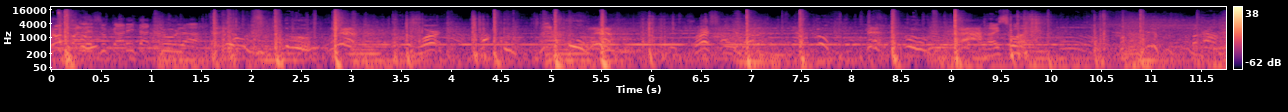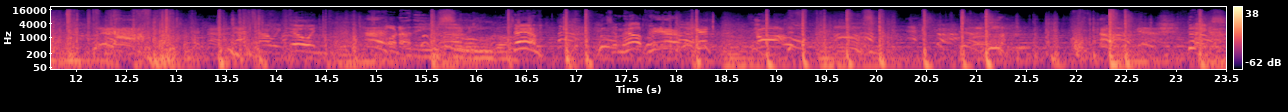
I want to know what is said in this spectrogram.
Rómpale su carita chula. Good work. Wrestling, brother. Nice one. That's how we do it. Hora de irse, gringo. Sam! Need some help here! Get off! Thanks.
